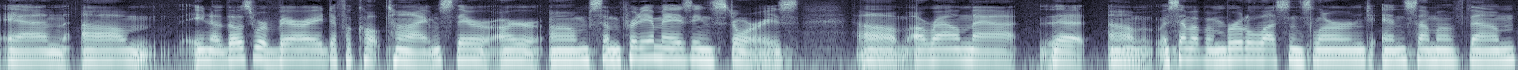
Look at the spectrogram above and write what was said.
And, um, you know, those were very difficult times. There are um, some pretty amazing stories um, around that that um, some of them brutal lessons learned and some of them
